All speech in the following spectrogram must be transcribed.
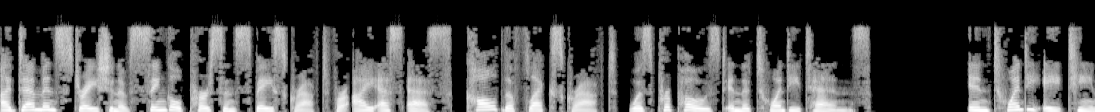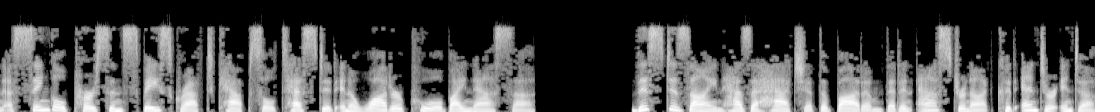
A demonstration of single-person spacecraft for ISS, called the Flexcraft, was proposed in the 2010s. In 2018 a single-person spacecraft capsule tested in a water pool by NASA. This design has a hatch at the bottom that an astronaut could enter into,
